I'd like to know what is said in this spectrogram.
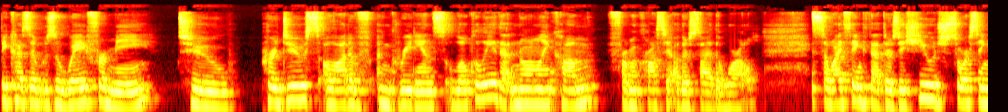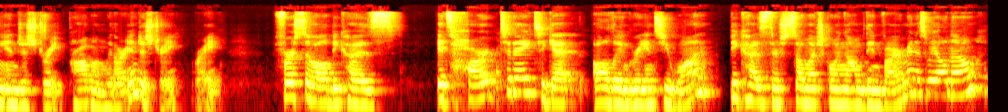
because it was a way for me to produce a lot of ingredients locally that normally come from across the other side of the world. So I think that there's a huge sourcing industry problem with our industry, right? First of all, because it's hard today to get all the ingredients you want because there's so much going on with the environment, as we all know.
